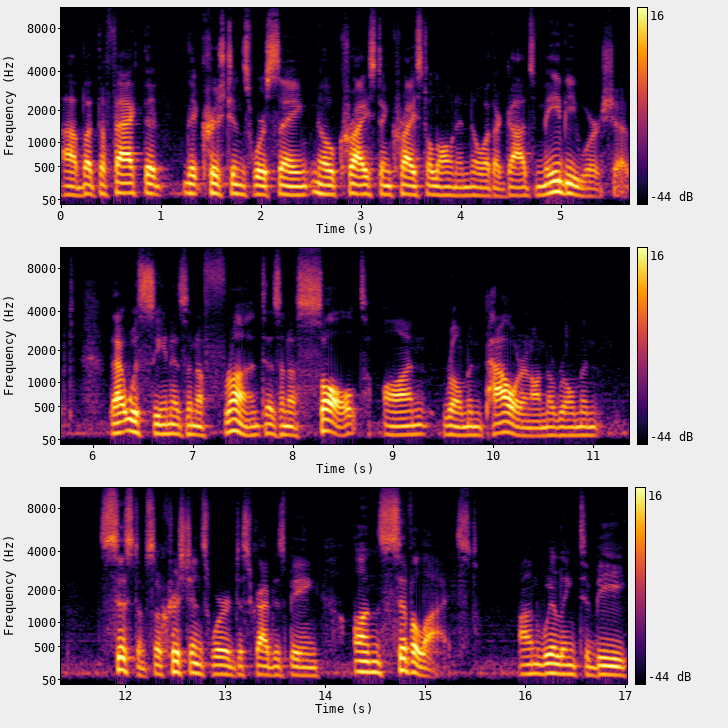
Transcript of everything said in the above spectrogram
Uh, but the fact that, that Christians were saying, no, Christ and Christ alone and no other gods may be worshiped, that was seen as an affront, as an assault on Roman power and on the Roman system. So Christians were described as being uncivilized, unwilling to be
